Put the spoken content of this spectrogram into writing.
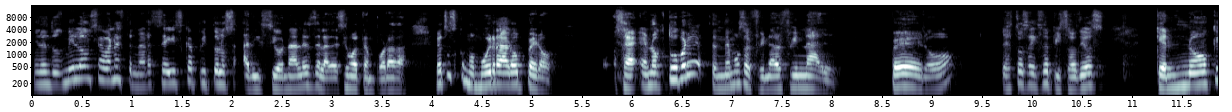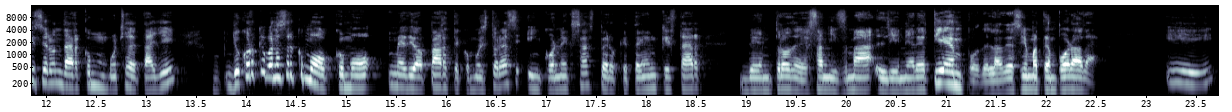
En el 2011 van a estrenar seis capítulos adicionales de la décima temporada. Esto es como muy raro, pero, o sea, en octubre tenemos el final final. Pero estos seis episodios que no quisieron dar como mucho detalle. Yo creo que van a ser como, como medio aparte, como historias inconexas, pero que tengan que estar dentro de esa misma línea de tiempo de la décima temporada. Y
